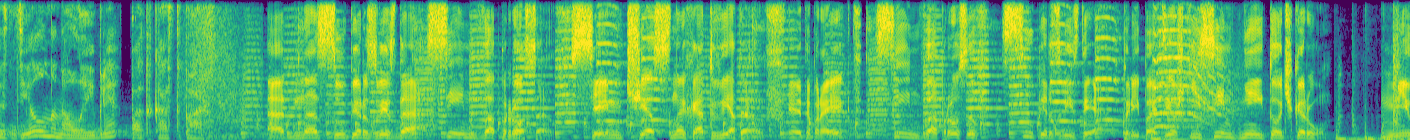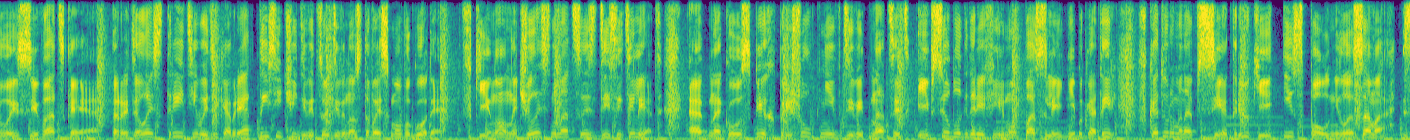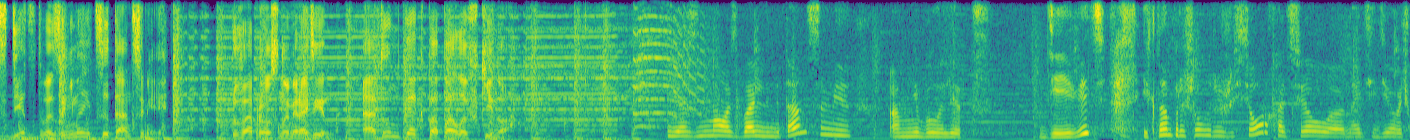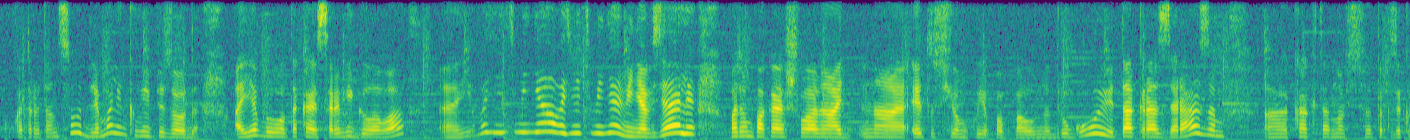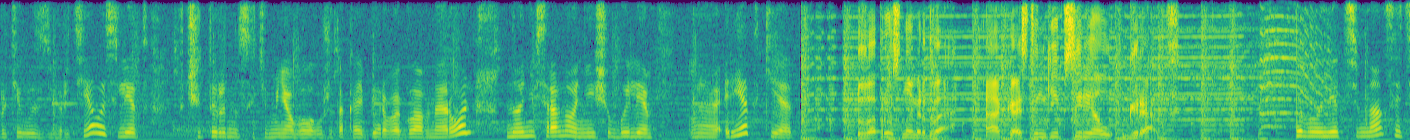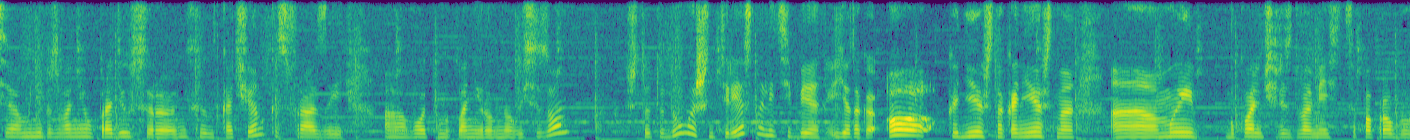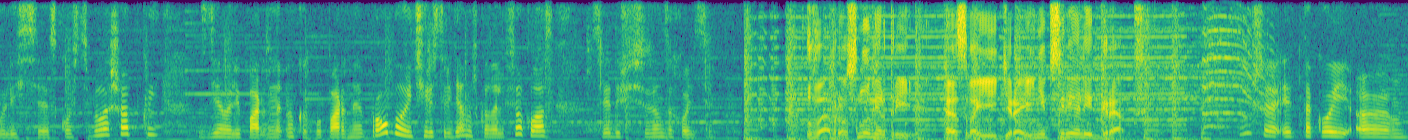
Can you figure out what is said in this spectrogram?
Сделано на лейбле «Подкаст Бар». Одна суперзвезда. Семь вопросов. Семь честных ответов. Это проект «Семь вопросов суперзвезды» при поддержке 7дней.ру. Мила Сивацкая родилась 3 декабря 1998 года. В кино начала сниматься с 10 лет, однако успех пришел к ней в 19, и все благодаря фильму «Последний богатырь», в котором она все трюки исполнила сама. С детства занимается танцами. Вопрос номер один. О том, как попала в кино. Я занималась бальными танцами, а мне было лет 9, и к нам пришел режиссер, хотел э, найти девочку, которая танцует для маленького эпизода. А я была такая сорви голова, э, возьмите меня, возьмите меня, меня взяли. Потом, пока я шла на, на эту съемку, я попала на другую, и так раз за разом э, как-то оно все так закрутилось, завертелось. Лет в 14 у меня была уже такая первая главная роль, но они все равно, они еще были редкие. Вопрос номер два. О кастинге в сериал «Грант». Мне было лет 17, э, мне позвонил продюсер э, Михаил Ткаченко с фразой «А, «Вот мы планируем новый сезон, что ты думаешь, интересно ли тебе?» И я такая «О, конечно, конечно». А, мы буквально через два месяца попробовались э, с Костей Белошапкой, сделали парные, ну, как бы парные пробы, и через три дня нам сказали «Все, класс, следующий сезон заходите». Вопрос номер три. О своей героине в сериале «Грант». Миша – это такой... Э,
